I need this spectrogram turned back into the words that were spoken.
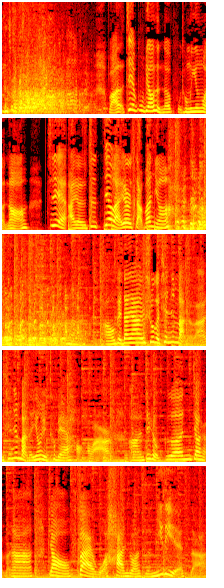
完了，这不标准的普通英文呐！这，哎呀，这这玩意儿咋办呢？啊，我给大家说个天津版的吧，天津版的英语特别好好玩儿。嗯，这首歌叫什么呢？叫 Five Hundred Millions 啊。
